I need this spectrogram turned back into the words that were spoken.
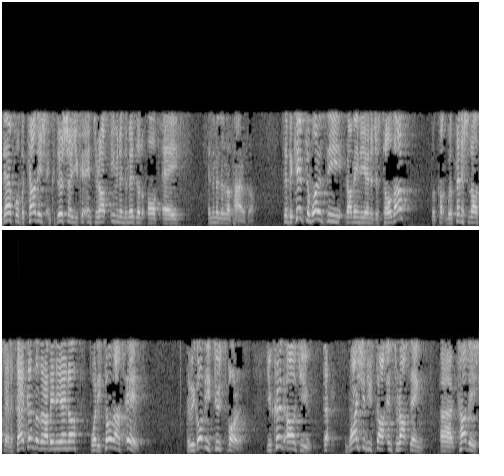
therefore for Kaddish and Kedusha you can interrupt even in the middle of a, in the middle of a paragraph. So Bekitza, what has the Rabbeinu Yonah just told us? We'll, we'll finish the last in a second of the Rabbeinu Yonah. What he told us is that we've got these two svaras. You could argue that why should you start interrupting uh, Kaddish,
